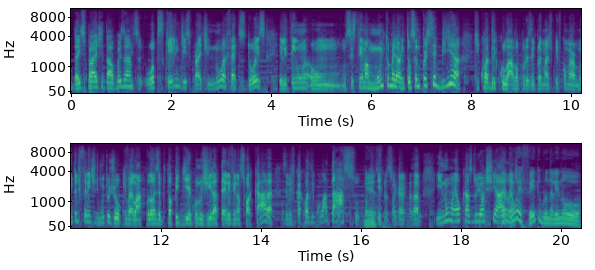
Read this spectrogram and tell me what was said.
da sprite e tal, pois é. Isso, o upscaling de sprite no FX2, ele tem um, um, um sistema muito melhor. Então você não percebia que quadriculava, por exemplo, a imagem porque ficou maior. Muito diferente de muito jogo que vai lá, vou dar um exemplo, Top Gear, quando gira a tela e vem na sua cara, você vai ficar quadriculadaço Top Isso. Gear na sua cara, sabe? E não é o caso do Yoshi Tem Island. até um efeito, Bruno, ali no.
